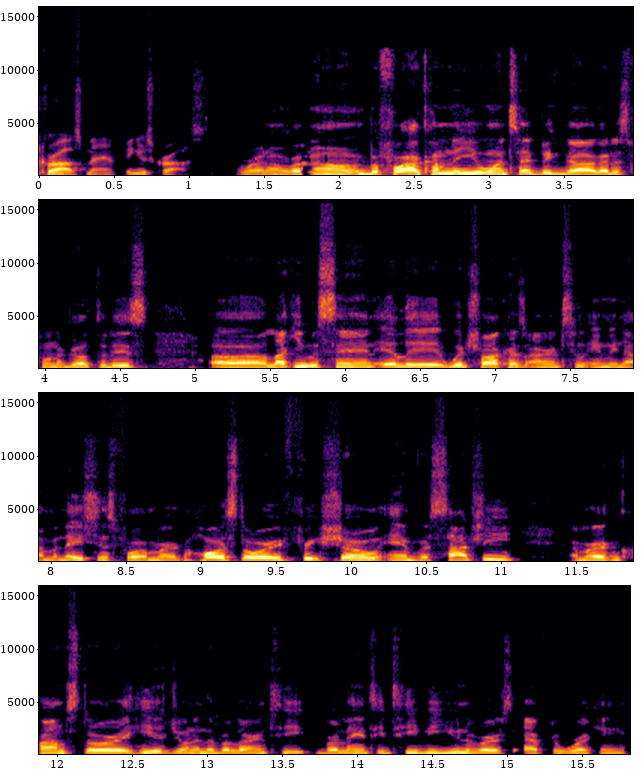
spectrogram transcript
crossed, man. Fingers crossed. Right on, right on. Before I come to you one take, big dog, I just want to go through this. Uh, like you were saying, Elliot Wittrock has earned two Emmy nominations for American Horror Story, Freak Show, and Versace, American Crime Story. He is joining the Berlanti, Berlanti TV universe after working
